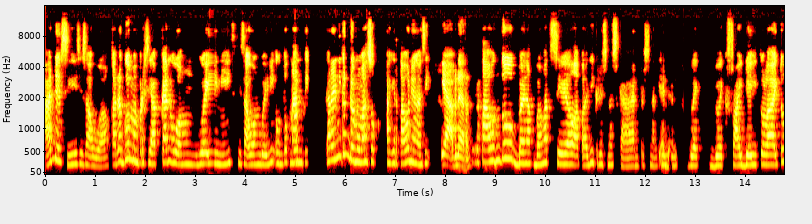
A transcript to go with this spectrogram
Ada sih sisa uang, karena gue mempersiapkan uang gue ini, sisa uang gue ini untuk nanti. Karena ini kan udah mau masuk akhir tahun ya nggak sih? Ya, benar. Akhir tahun tuh banyak banget sale, apalagi Christmas kan. Terus nanti ada Black Black Friday itulah, itu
